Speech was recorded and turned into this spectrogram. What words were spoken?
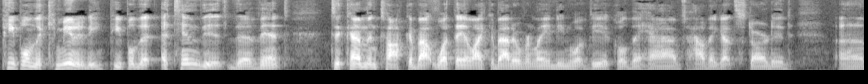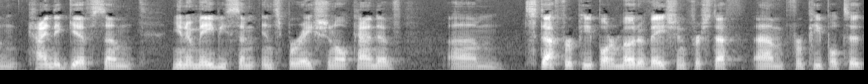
people in the community, people that attend the, the event, to come and talk about what they like about overlanding, what vehicle they have, how they got started, um, kind of give some, you know, maybe some inspirational kind of um, stuff for people or motivation for stuff um, for people to,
